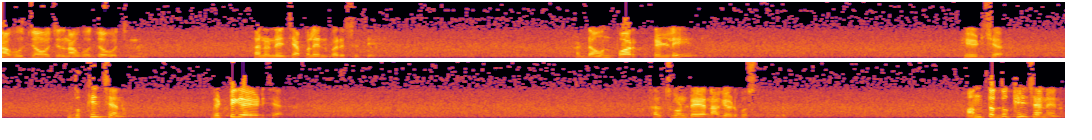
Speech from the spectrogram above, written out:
నాకు ఉద్యోగం వచ్చింది నాకు ఉద్యోగం వచ్చింది కానీ నేను చెప్పలేని పరిస్థితి. ఆ డౌన్ పార్క్కి వెళ్ళి ఏడ్చారు. దుఃఖించాను. గట్టిగా ఏడ్చా తలుచుకుంటే నాకు ఏడుపు వస్తుంది ఇప్పుడు. అంత దుఃఖించాను నేను.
